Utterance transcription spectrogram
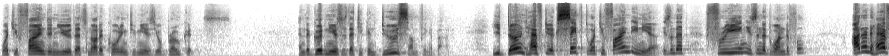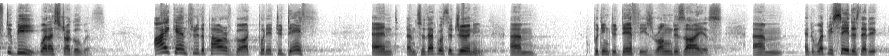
what you find in you that's not according to me is your brokenness. And the good news is that you can do something about it. You don't have to accept what you find in here. Isn't that freeing? Isn't it wonderful? I don't have to be what I struggle with. I can, through the power of God, put it to death. And um, so that was the journey, um, putting to death these wrong desires. Um, and what we said is that it,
